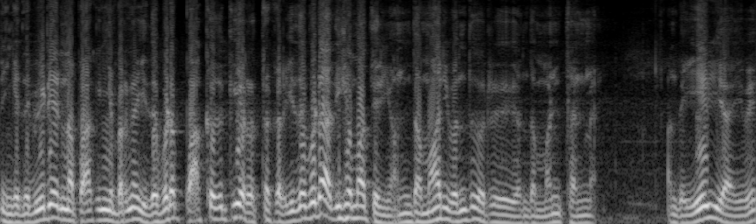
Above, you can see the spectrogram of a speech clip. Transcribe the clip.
நீங்கள் இந்த வீடியோ நான் பார்க்குறீங்க பாருங்கள் இதை விட பார்க்கறதுக்கே ரத்தக்கல் இதை விட அதிகமாக தெரியும். அந்த மாதிரி வந்து ஒரு அந்த மண் தன்மை. அந்த ஏரியாவே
